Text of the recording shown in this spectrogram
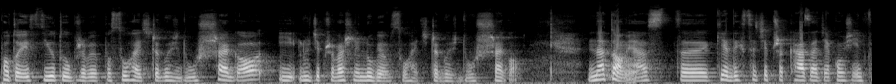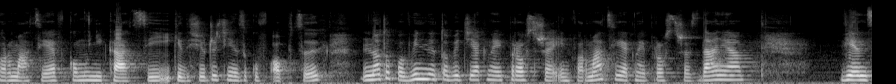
po to jest YouTube, żeby posłuchać czegoś dłuższego i ludzie przeważnie lubią słuchać czegoś dłuższego. Natomiast e, kiedy chcecie przekazać jakąś informację w komunikacji i kiedy się uczycie języków obcych, no to powinny to być jak najprostsze informacje, jak najprostsze zdania. Więc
